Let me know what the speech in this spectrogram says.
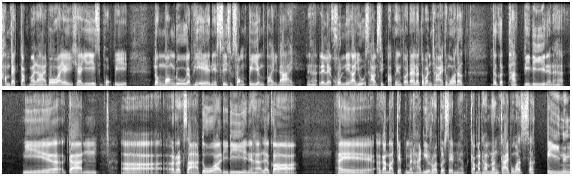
คัมแบ็กกลับมาได้ เพราะว่าวัยแค่ 26 ปี ลองมองดูอย่างพี่เอเนี่ย 42 ปียังต่อยได้นะฮะหลายๆคนนี่อายุ 30 อัพยังต่อยได้ แล้วตะวันฉายถือว่าถ้าถ้าเกิดพักดีๆเนี่ยนะฮะมีการรักษาตัวดีๆนะฮะแล้วก็ให้อาการบาดเจ็บนี่มันหายดีร้อยเปอร์เซ็นต์นะครับกลับมาทำร่างกายผมว่าสักปีหนึ่ง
